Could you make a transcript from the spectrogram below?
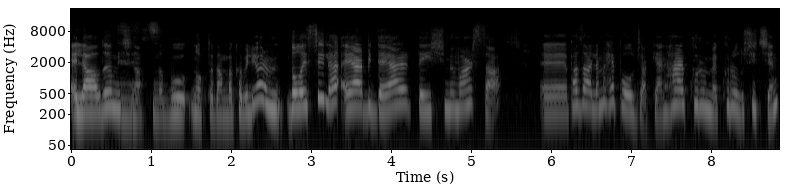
ele aldığım için Evet. aslında bu noktadan bakabiliyorum. Dolayısıyla eğer bir değer değişimi varsa e, pazarlama hep olacak. Yani her kurum ve kuruluş için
